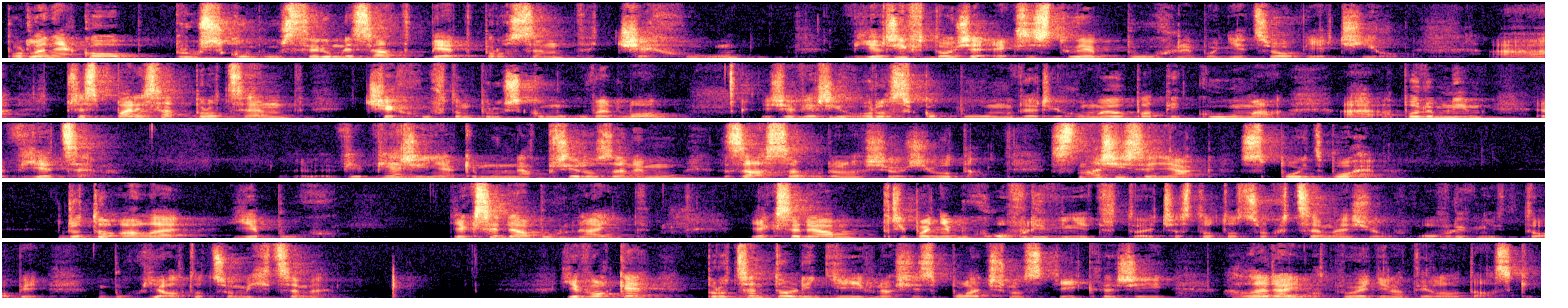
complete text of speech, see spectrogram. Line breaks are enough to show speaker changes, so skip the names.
Podle nějakého průzkumu 75% Čechů věří v to, že existuje Bůh nebo něco většího. A přes 50% Čechů v tom průzkumu uvedlo, že věří horoskopům, věří homeopatikům a, a, a podobným věcem. Věří nějakému nadpřirozenému zásahu do našeho života. Snaží se nějak spojit s Bohem. Kdo to ale je Bůh? Jak se dá Bůh najít? Jak se dá případně Bůh ovlivnit? To je často to, co chceme, že ovlivnit to, aby Bůh dělal to, co my chceme. Je velké procento lidí v naší společnosti, kteří hledají odpovědi na tyhle otázky.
